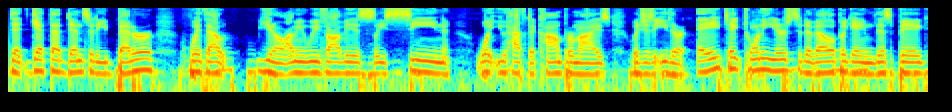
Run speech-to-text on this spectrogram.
that get that density better without you know i mean we've obviously seen what you have to compromise which is either a take 20 years to develop a game this big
